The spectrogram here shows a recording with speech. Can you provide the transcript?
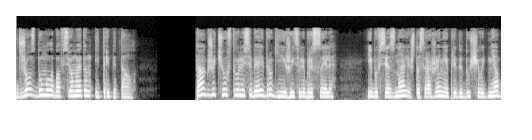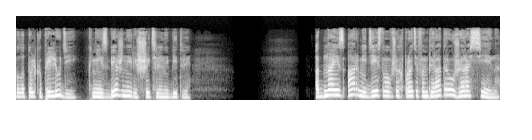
Джосс думал обо всем этом и трепетал. Так же чувствовали себя и другие жители Брюсселя, ибо все знали, что сражение предыдущего дня было только прелюдией к неизбежной решительной битве. Одна из армий, действовавших против императора, уже рассеяна.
